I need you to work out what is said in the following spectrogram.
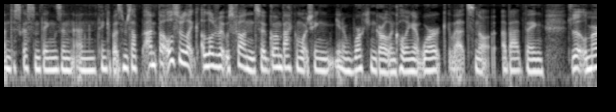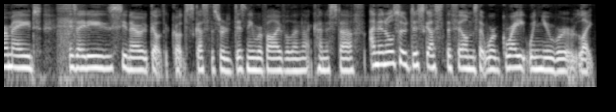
and discuss some things and, and think about some stuff. Um, but also, like a lot of it was fun. So going back and watching, you know, Working Girl and calling it work, that's not a bad thing. The Little Mermaid is 80s. You know, got got to discuss the sort of Disney revival and that kind of stuff, and then also discussed the films that were great when you were like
